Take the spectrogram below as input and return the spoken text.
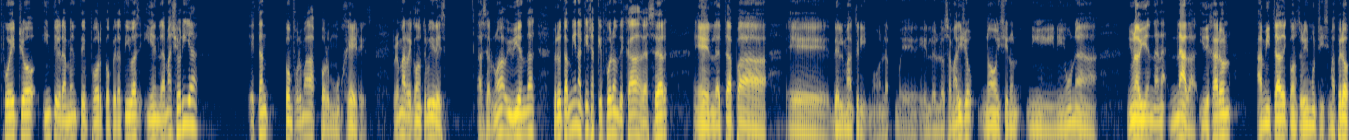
fue hecho íntegramente por cooperativas y en la mayoría están conformadas por mujeres. El problema de reconstruir es hacer nuevas viviendas, pero también aquellas que fueron dejadas de hacer en la etapa eh, del macrismo. Eh, en los amarillos no hicieron ni, ni, una, ni una vivienda, nada, y dejaron a mitad de construir muchísimas. Pero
